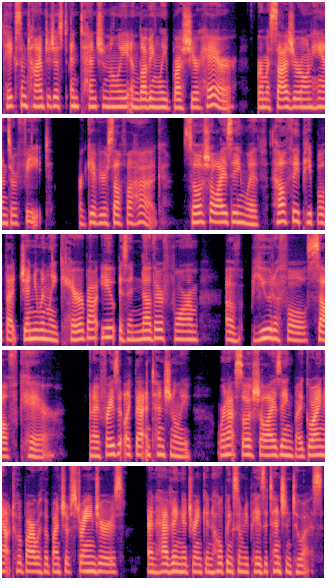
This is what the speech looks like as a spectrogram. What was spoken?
Take some time to just intentionally and lovingly brush your hair, or massage your own hands or feet, or give yourself a hug. Socializing with healthy people that genuinely care about you is another form of beautiful self care. And I phrase it like that intentionally. We're not socializing by going out to a bar with a bunch of strangers and having a drink and hoping somebody pays attention to us.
